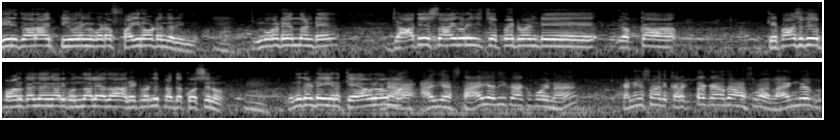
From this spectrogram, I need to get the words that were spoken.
దీని ద్వారా ఆయన తీవ్రంగా కూడా ఫైర్ అవ్వడం జరిగింది. ఇంకొకటి ఏంటంటే జాతీయ స్థాయి గురించి చెప్పేటువంటి యొక్క కెపాసిటీ పవన్ కళ్యాణ్ గారికి ఉందా లేదా అనేటువంటిది పెద్ద క్వశ్చన్. ఎందుకంటే ఈయన కేవలం అది స్థాయి అది కాకపోయినా కనీసం అది కరెక్టా కాదా అసలు లాంగ్వేజ్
